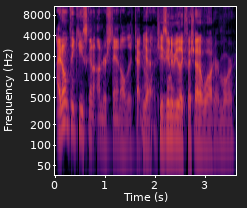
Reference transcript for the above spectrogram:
I don't think he's going to understand all the technology. Yeah, he's going to be like fish out of water more.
